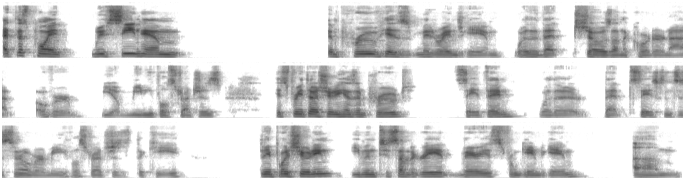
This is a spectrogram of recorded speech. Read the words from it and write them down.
at this point, we've seen him improve his mid-range game, whether that shows on the court or not, over you know meaningful stretches. His free throw shooting has improved. Same thing. Whether that stays consistent over a meaningful stretch is the key. three point shooting, even to some degree, it varies from game to game. Um,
